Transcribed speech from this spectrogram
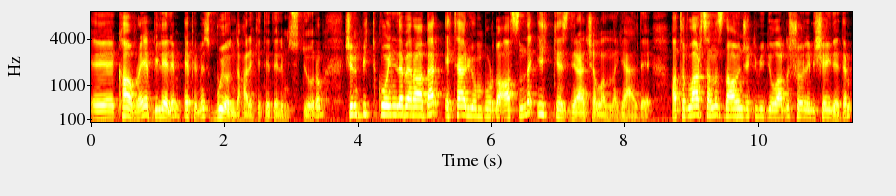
e, kavrayabilelim. Hepimiz bu yönde hareket edelim istiyorum. Şimdi Bitcoin ile beraber Ethereum burada aslında ilk kez direnç alanına geldi. Hatırlarsanız daha önceki videolarda şöyle bir şey dedim.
